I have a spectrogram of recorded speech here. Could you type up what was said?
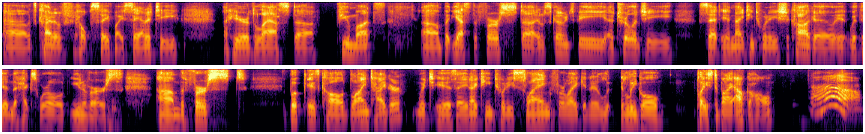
Uh, it's kind of helped save my sanity uh, here the last uh, few months. But yes, the first it's going to be a trilogy set in 1920 Chicago within the Hex World universe. Um, the first book is called Blind Tiger, which is a 1920s slang for like an Ill- illegal place to buy alcohol. Oh,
